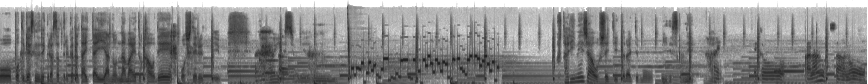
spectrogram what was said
こうポッドキャストに出てくださってる方大体あの名前と顔で押してるっていう。可愛いですよね、うん、2人目じゃあ教えていただいてもいいですかね。はい、はいえっと、アナウンサーの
